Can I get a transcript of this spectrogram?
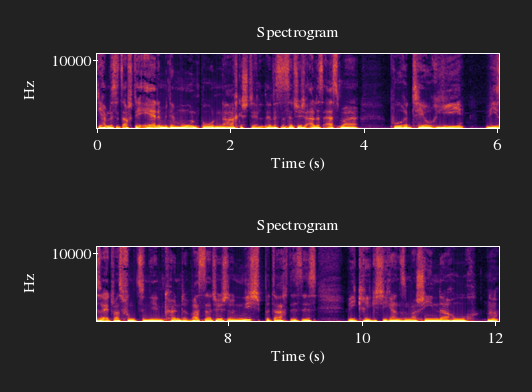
die haben das jetzt auf der Erde mit dem Mondboden nachgestellt. Ne? Das ist natürlich alles erstmal pure Theorie, wie so etwas funktionieren könnte. Was natürlich noch nicht bedacht ist, ist, wie kriege ich die ganzen Maschinen da hoch? Ne?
